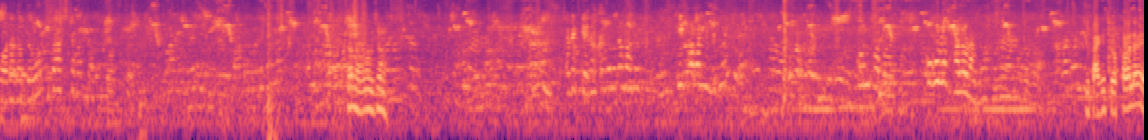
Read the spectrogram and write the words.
ক টাকা দেবো। দশ টাকা। চলো বাবু চলো। এটা কি খাবার নিবি তুই? কোন খাবার? ওগুলো ভালো লাগে কি পাখির চোখ খাওয়া নেবে?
